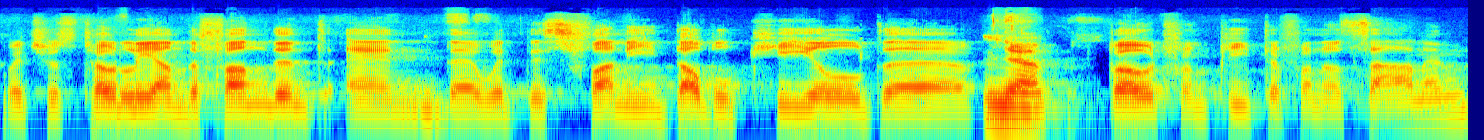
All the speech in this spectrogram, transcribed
which was totally underfunded and uh, with this funny double-keeled uh, yeah. boat from Peter van Oossanen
